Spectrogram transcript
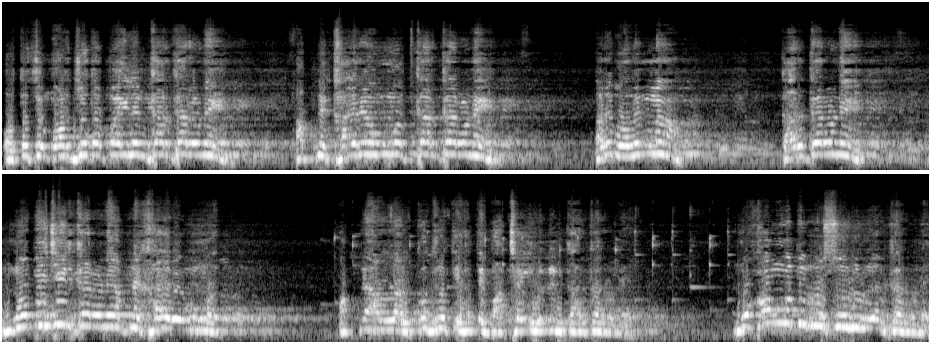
অথচ মর্যাদা পাইলেন কার কারণে? আপনি খায়রে উম্মত কার কারণে? আরে বলেন না। কার কারণে? নবীজির কারণে আপনি খায়রে উম্মত। আপনি আল্লাহর কুদরতি হাতে বাছাই হলেন কার কারণে? মোহাম্মদুর রসুল্লাহর কারণে।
